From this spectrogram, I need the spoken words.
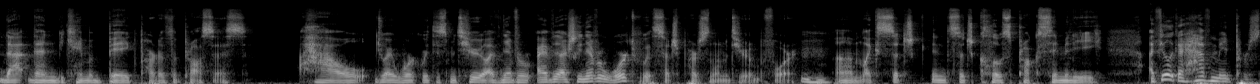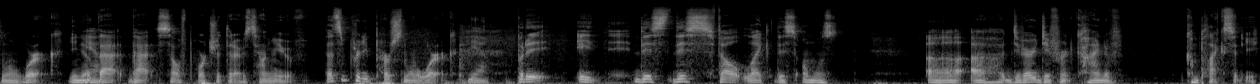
that then became a big part of the process. How do I work with this material? I've never, I've actually never worked with such personal material before, mm-hmm. um, like such in such close proximity. I feel like I have made personal work. You know yeah. that that self portrait that I was telling you of. That's a pretty personal work. Yeah. But it it this this felt like this almost uh, a very different kind of complexity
